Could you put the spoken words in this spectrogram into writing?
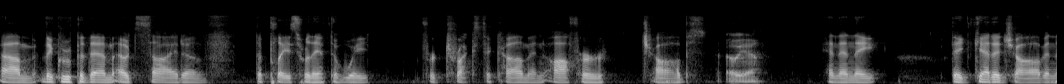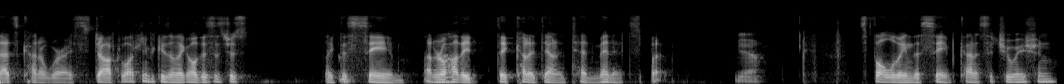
um, the group of them outside of the place where they have to wait for trucks to come and offer jobs. Oh yeah. And then they they get a job, and that's kind of where I stopped watching because I'm like, oh, this is just like the same. I don't know how they they cut it down in 10 minutes, but Yeah. it's following the same kind of situation.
